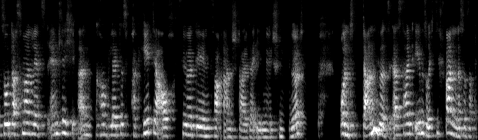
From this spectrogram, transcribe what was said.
so dass man letztendlich ein komplettes Paket ja auch für den Veranstalter eben schnürt. Und dann wird es erst halt eben so richtig spannend, dass man sagt,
